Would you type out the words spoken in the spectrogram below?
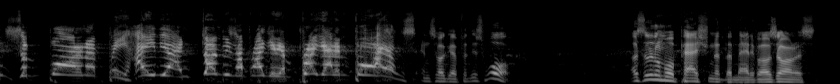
insubordinate behavior, and don't be surprised if you break out in boils. And so I go for this walk. I was a little more passionate than that, if I was honest.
